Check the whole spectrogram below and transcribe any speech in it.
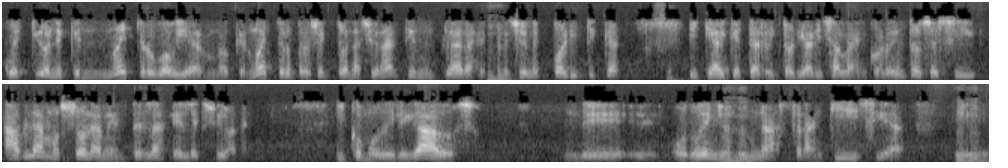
cuestiones que nuestro gobierno, que nuestro proyecto nacional tienen claras expresiones políticas y que hay que territorializarlas en Colombia. Entonces, si hablamos solamente en las elecciones y como delegados de eh, o dueños de una franquicia eh,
